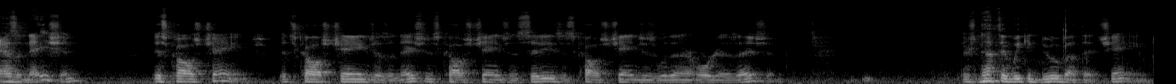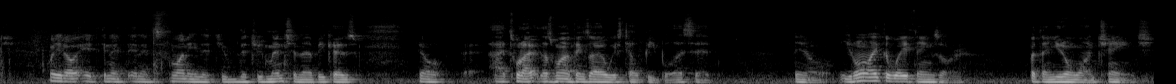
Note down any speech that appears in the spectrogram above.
as a nation. It's caused change. It's caused change as a nation. It's caused change in cities. It's caused changes within our organization. There's nothing we can do about that change. Well, you know, it, and, it, and it's funny that you that you mentioned that because, you know, that's what I that's one of the things I always tell people. I said, you know, you don't like the way things are, but then you don't want change.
